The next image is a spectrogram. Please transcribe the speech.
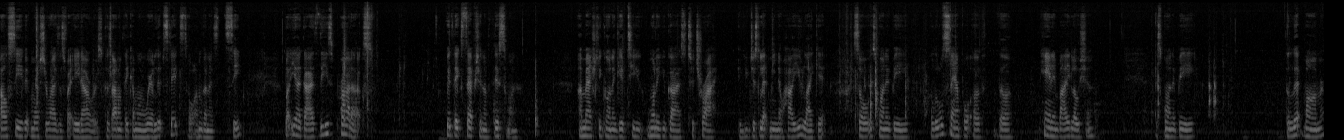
I'll see if it moisturizes for 8 hours because I don't think I'm going to wear lipstick, so I'm going to see. But yeah, guys, these products, with the exception of this one, I'm actually going to give to you one of you guys to try. And you just let me know how you like it. So it's going to be a little sample of the hand and body lotion. It's going to be the lip balmer,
